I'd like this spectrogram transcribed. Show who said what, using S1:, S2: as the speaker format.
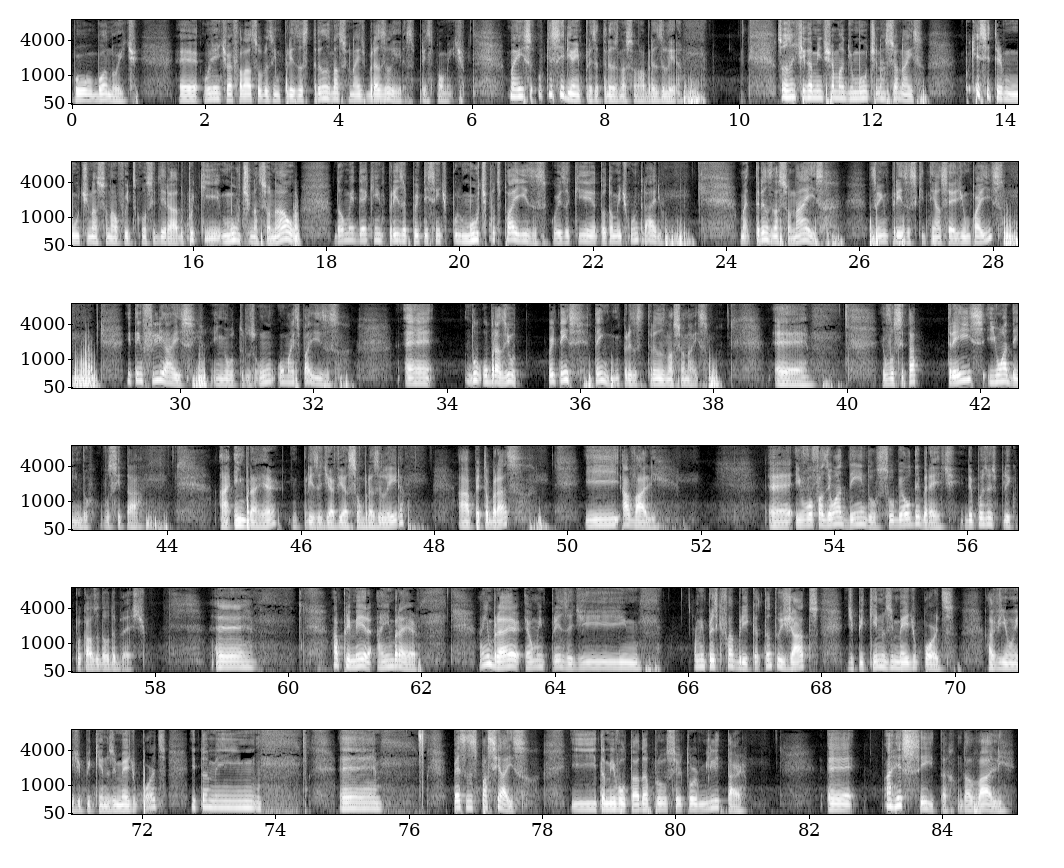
S1: boa noite. É, hoje a gente vai falar sobre as empresas transnacionais brasileiras, principalmente. Mas o que seria a empresa transnacional brasileira? São as antigamente chamadas de multinacionais. Por que esse termo multinacional foi desconsiderado? Porque multinacional dá uma ideia que a empresa é pertencente por múltiplos países, coisa que é totalmente contrário. Mas transnacionais são empresas que têm a sede em um país e têm filiais em outros, um ou mais países. É, o Brasil pertence, tem empresas transnacionais. É, eu vou citar três e um adendo. Vou citar a Embraer, empresa de aviação brasileira, a Petrobras e a Vale, é, e vou fazer um adendo sobre a Odebrecht. Depois eu explico por causa da Odebrecht. É, a primeira, a Embraer. A Embraer é uma empresa de é uma empresa que fabrica tanto jatos de pequenos e médio portes, aviões de pequenos e médio portes e também é, peças espaciais e também voltada para o setor militar. É, a receita da Vale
